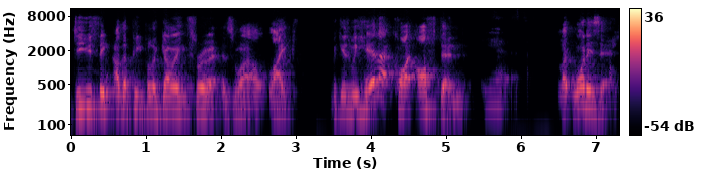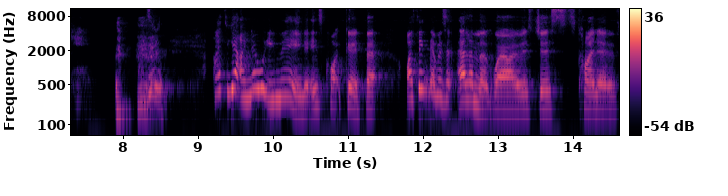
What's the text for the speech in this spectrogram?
do you think other people are going through it as well? Like, because we hear that quite often. Yeah. Like, what is it? I think, I, yeah, I know what you mean. It is quite good, but I think there was an element where I was just kind of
